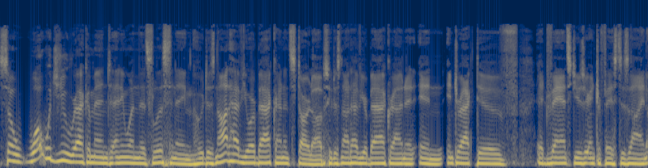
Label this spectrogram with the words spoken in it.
So, what would you recommend to anyone that's listening who does not have your background in startups, who does not have your background in, in, interactive, advanced user interface design,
